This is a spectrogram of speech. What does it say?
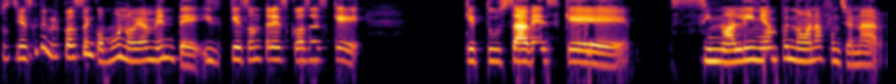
pues tienes que tener cosas en común, obviamente, y que son tres cosas que, que tú sabes que si no alinean, pues no van a funcionar.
